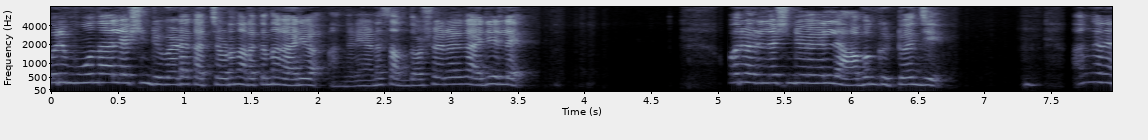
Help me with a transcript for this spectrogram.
ഒരു മൂന്നാൽ ലക്ഷം രൂപയുടെ കച്ചവടം നടക്കുന്ന കാര്യമാണ് അങ്ങനെയാണ് സന്തോഷകരമായ കാര്യമല്ലേ? ഒരു ഒരു ലക്ഷം രൂപ ലാഭം കിട്ടുകയും ചെയ്യും. അങ്ങനെ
